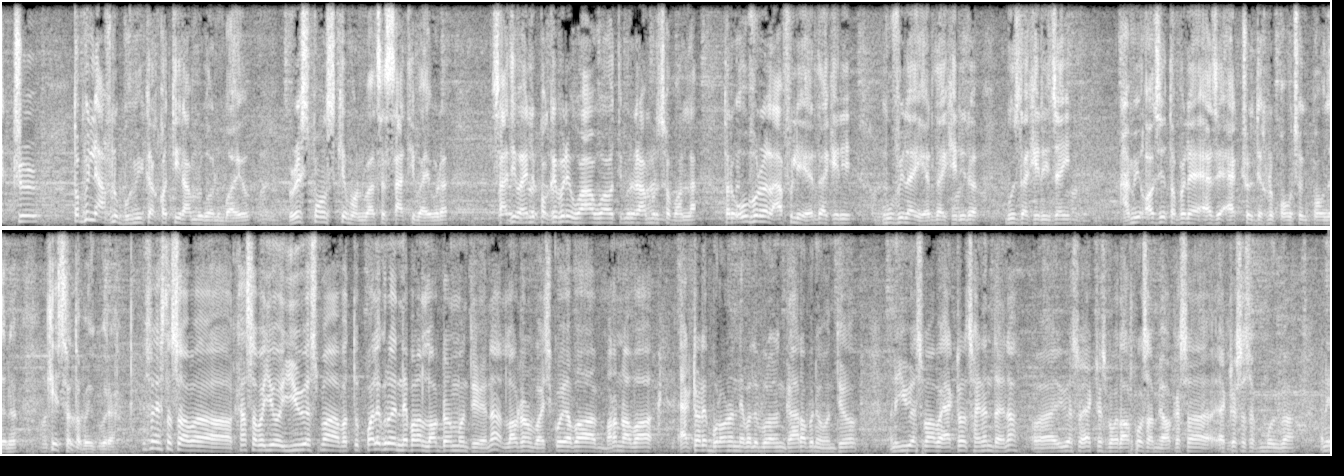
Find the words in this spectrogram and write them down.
एक्टर तपाईँले आफ्नो भूमिका कति राम्रो गर्नुभयो? रेस्पोन्स के भन्नुभएको छ साथीभाइबाट? साथीभाइले पक्कै पनि वा वा तिम्रो राम्रो छ भन्ला। तर ओभरअल आफूले हेर्दाखेरि मुभीलाई हेर्दाखेरि र बुझ्दाखेरि चाहिँ हामी अझै तपाईँलाई एज ए एक्टर देख्न पाउँछौँ कि पाउँदैन। के छ तपाईँको कुरा? यसमा यस्तो छ अब खास अब यो युएसमा अब त्यो पहिलो कुरो नेपालमा लकडाउन पनि थियो होइन? लकडाउन भएपछि कोही अब भनौँ न अब एक्टरै बोलाउन नेपाली बोलाउनु गाह्रो पनि हुन्थ्यो। अनि युएसमा अब एक्टर छैन नि त होइन? अब युएसमा एक्ट्रेस भएको अफकोर्स हामी हकेस एक्ट्रेस छ मुभीमा अनि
